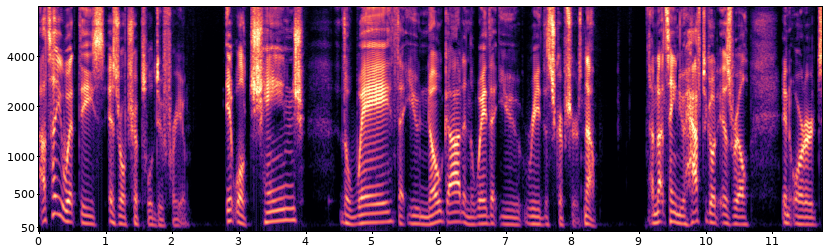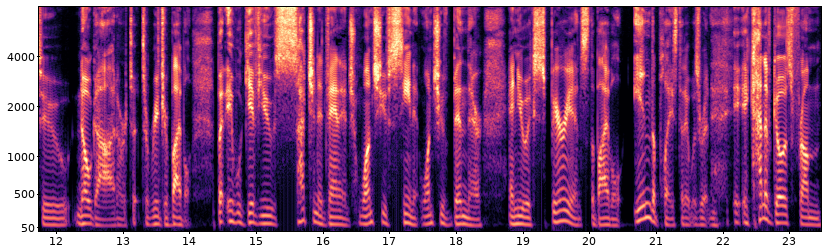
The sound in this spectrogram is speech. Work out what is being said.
I'll tell you what these Israel trips will do for you it will change the way that you know God and the way that you read the scriptures. Now, I'm not saying you have to go to Israel in order to know God or to, to read your Bible. But it will give you such an advantage once you've seen it, once you've been there, and you experience the Bible in the place that it was written. It, it kind of goes from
